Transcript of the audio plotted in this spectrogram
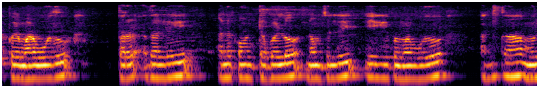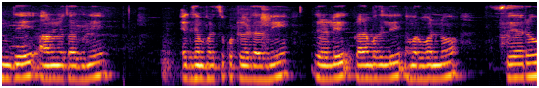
ಉಪಯೋಗ ಮಾಡಬಹುದು? ಪರ ಅದರಲ್ಲಿ ಅನ್ಕೌಂಟಬಲ್ಲು ನೌನ್ಸಲ್ಲಿ ಹೇಗೆ ಉಪಯೋಗ ಮಾಡ್ಬೋದು ಅಂತ ಮುಂದೆ ನಾನು ಹೇಳ್ತಾ ಇದ್ದೀನಿ. ಎಕ್ಸಾಂಪಲ್ಸ್ ಕೊಟ್ಟು ಹೇಳ್ತಾ ಇದ್ದೀನಿ. ಇದರಲ್ಲಿ ಪ್ರಾರಂಭದಲ್ಲಿ number one fear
